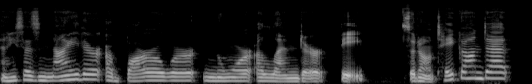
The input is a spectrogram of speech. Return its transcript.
And he says, Neither a borrower nor a lender be. So don't take on debt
